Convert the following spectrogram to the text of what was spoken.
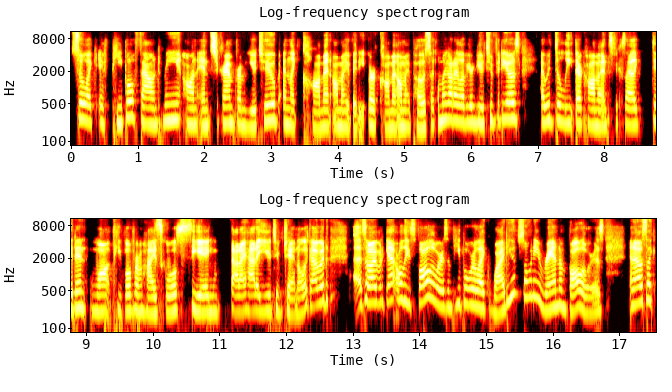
So like if people found me on Instagram from YouTube and like comment on my video or comment on my post like, "Oh my god, I love your YouTube videos." I would delete their comments because I like didn't want people from high school seeing that I had a YouTube channel. Like I would uh, so I would get all these followers and people were like, "Why do you have so many random followers?" And I was like,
